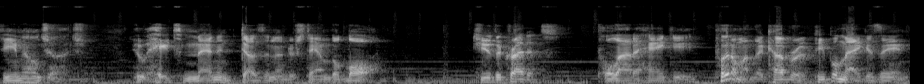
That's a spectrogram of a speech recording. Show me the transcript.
female judge who hates men and doesn't understand the law. Cue the credits, pull out a hanky, put him on the cover of People magazine.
